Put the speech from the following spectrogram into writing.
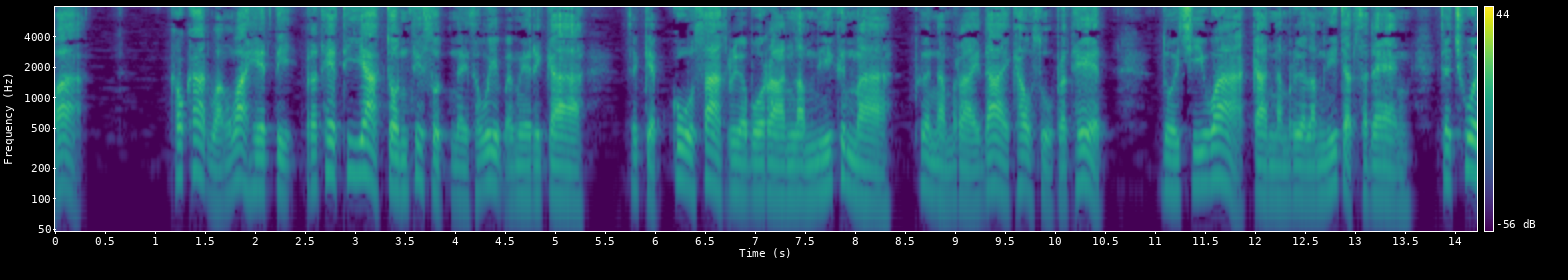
ว่า เขาคาดหวังว่าเฮติประเทศที่ยากจนที่สุดในทวีปอเมริกา จะเก็บกู้ซากเรือโบราณลำนี้ขึ้นมา เพื่อนำรายได้เข้าสู่ประเทศ โดยชี้ว่าการนำเรือลำนี้จัดแสดง จะช่วย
